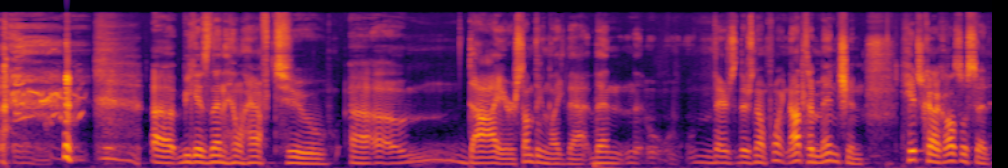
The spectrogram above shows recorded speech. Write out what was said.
uh, because then he'll have to uh, um, die or something like that. Then there's there's no point. Not to mention, Hitchcock also said,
